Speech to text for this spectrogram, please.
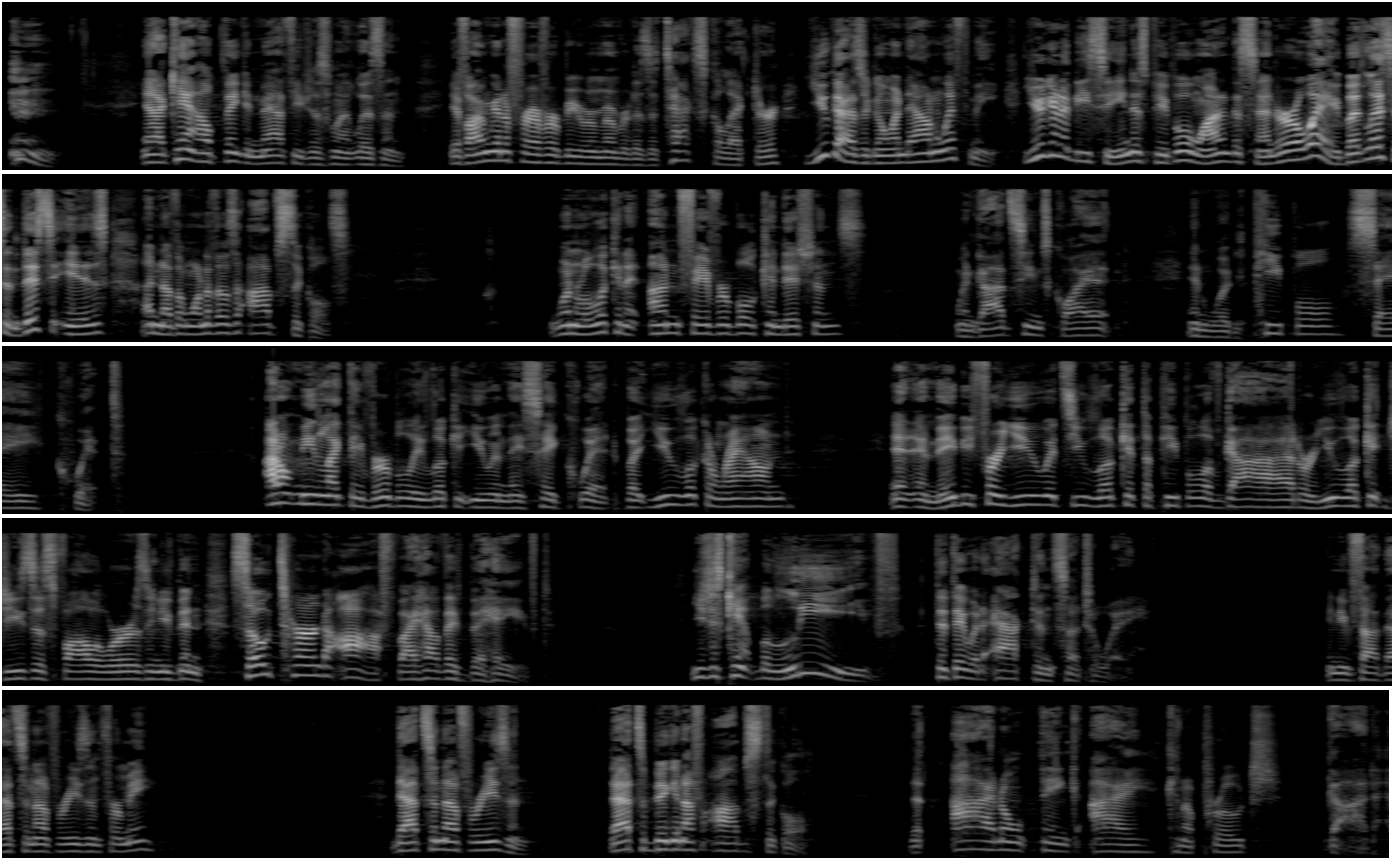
it. And I can't help thinking Matthew just went, listen, if I'm going to forever be remembered as a tax collector, you guys are going down with me. You're going to be seen as people who wanted to send her away. But listen, this is another one of those obstacles. When we're looking at unfavorable conditions, when God seems quiet, and when people say quit. I don't mean like they verbally look at you and they say quit, but you look around and, and, maybe for you, it's you look at the people of God or you look at Jesus' followers and you've been so turned off by how they've behaved. You just can't believe that they would act in such a way. And you've thought, that's enough reason for me? That's enough reason. That's a big enough obstacle that I don't think I can approach God.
